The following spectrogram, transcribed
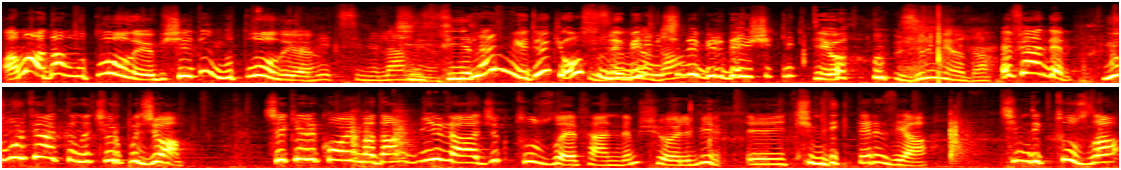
Ama adam mutlu oluyor. Bir şey değil mutlu oluyor. Evet sinirlenmiyor. Sinirlenmiyor diyor ki olsun diyor. Üzülmüyor Benim da. içimde bir değişiklik diyor. Üzülmüyor da. efendim yumurta hakkını çırpacağım. Şekeri koymadan birazcık tuzla efendim. Şöyle bir e, çimdik deriz ya. Çimdik tuzla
